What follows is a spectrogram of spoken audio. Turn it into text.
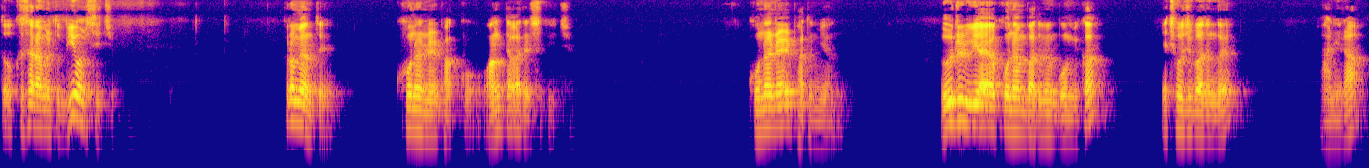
또 그 사람을 또 미워할 수 있죠. 그러면 또 고난을 받고 왕따가 될 수도 있죠. 고난을 받으면 의를 위하여 고난 받으면 뭡니까? 저주 받은 거예요? 아니라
